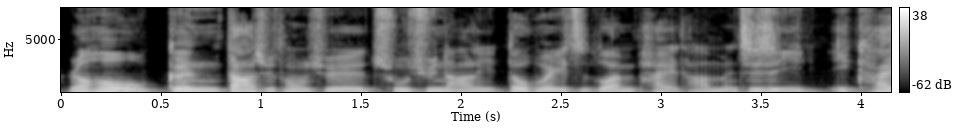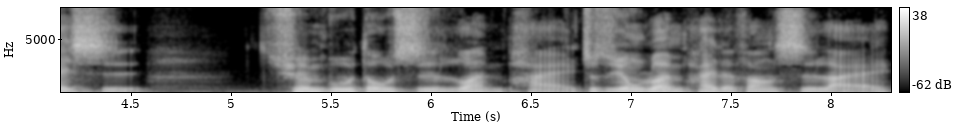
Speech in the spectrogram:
然后跟大学同学出去哪里都会一直乱拍他们。其实一一开始全部都是乱拍，就是用乱拍的方式来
